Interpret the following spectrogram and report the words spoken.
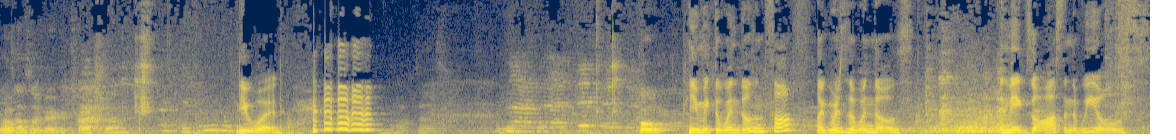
Sounds like a very good truck though. You would. Boom. Can you make the windows and stuff? Like, where's the windows? And the exhaust and the wheels?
